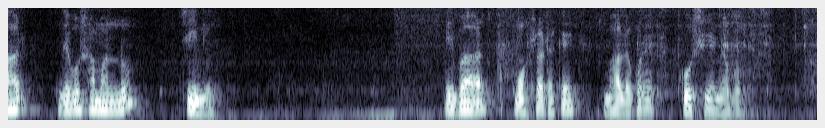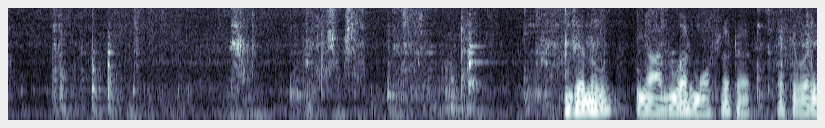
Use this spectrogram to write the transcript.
আর দেব সামান্য চিনি। এবার মশলাটাকে ভালো করে কষিয়ে নেব। যেন এই আলু আর মশলাটা একেবারে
